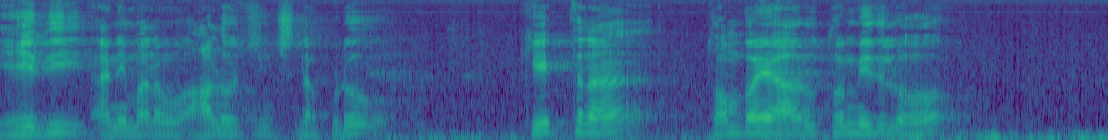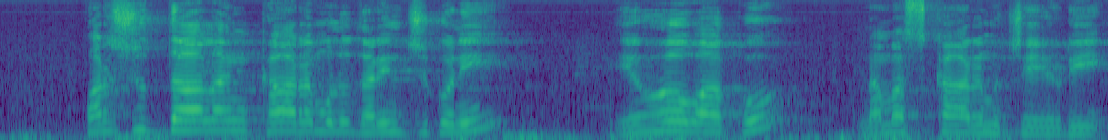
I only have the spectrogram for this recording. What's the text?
ఏది అని మనం ఆలోచించినప్పుడు కీర్తన తొంభై ఆరు తొమ్మిదిలో పరిశుద్ధాలంకారములు ధరించుకొని యహోవాకు నమస్కారము చేయుడి.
